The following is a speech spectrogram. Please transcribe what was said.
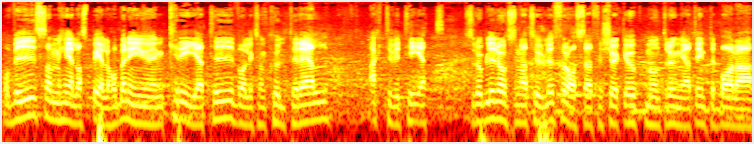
Och vi som hela spelhobbyn är ju en kreativ och liksom kulturell aktivitet. Så då blir det också naturligt för oss att försöka uppmuntra unga att inte bara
